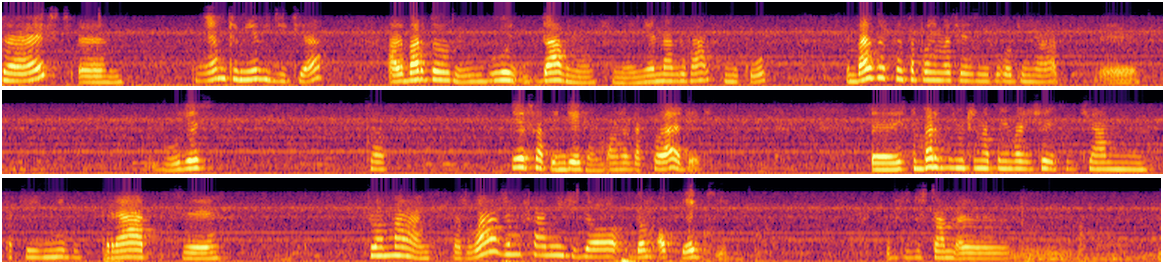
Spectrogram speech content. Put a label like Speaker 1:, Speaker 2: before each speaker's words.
Speaker 1: Cześć. Nie wiem, czy mnie widzicie, ale bardzo było dawno w sumie nie nagrywałam filmików. Jestem bardzo śpiąca, ponieważ jest już godzina y, 20. Pierwsza 50, można tak powiedzieć. Y, Jestem bardzo zmęczona, ponieważ dzisiaj wróciłam z takiej niby pracy którą mama mi stworzyła, że musiałam iść do domu opieki. Przecież tam yy,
